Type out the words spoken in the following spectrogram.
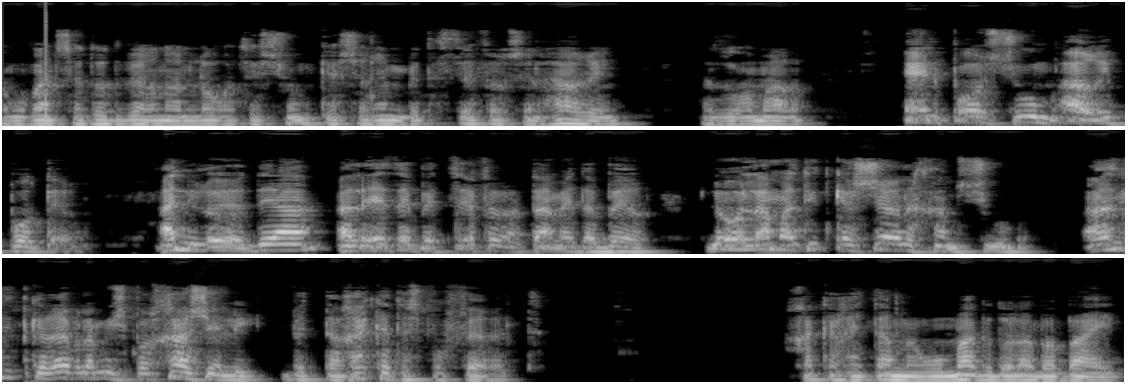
כמובן שהדוד ורנון לא רוצה שום קשר עם בית הספר של הארי, אז הוא אמר, אין פה שום הארי פוטר. אני לא יודע על איזה בית ספר אתה מדבר. לעולם אל תתקשר לכאן שוב. אל תתקרב למשפחה שלי, וטרק את השפופרת. אחר כך הייתה מהומה גדולה בבית.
